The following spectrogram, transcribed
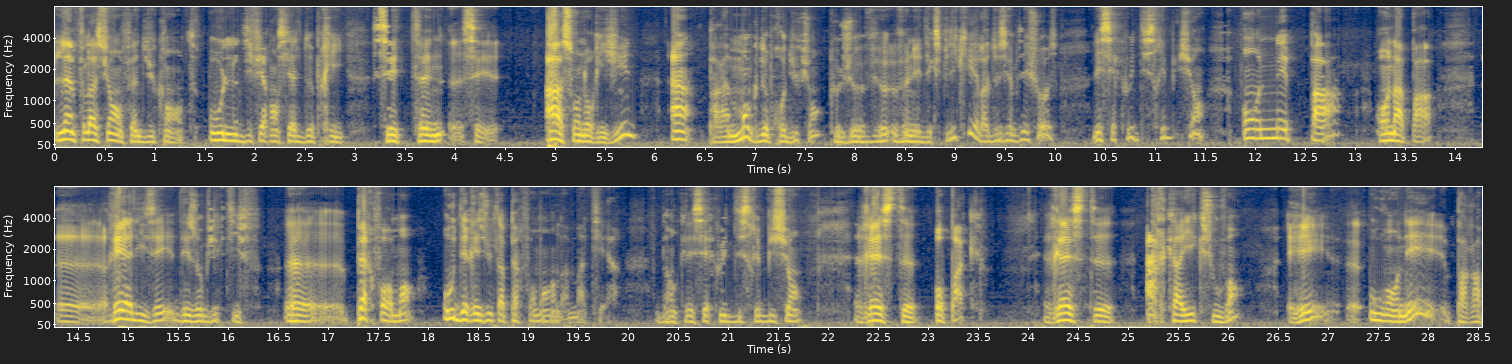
l'inflation, en fin du compte, ou le différentiel de prix, c'est à son origine, un, par un manque de production, que je venais d'expliquer. La deuxième des choses, les circuits de distribution. On n'est pas, on n'a pas euh, réalisé des objectifs euh, performants ou des résultats performants en la matière. Donc les circuits de distribution restent opaques, restent archaïques souvent, et euh, où on est par,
